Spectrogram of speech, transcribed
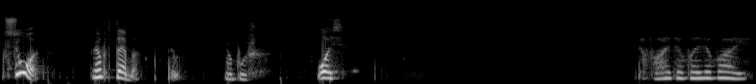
Все, прям в тебе. На боже. Ось. Давай, давай, давай.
